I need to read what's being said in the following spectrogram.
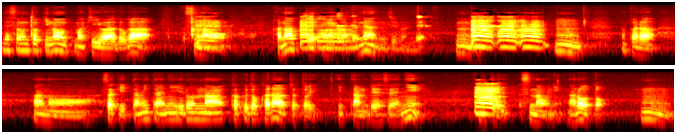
でその時の、まあ、キーワードが素直かなって思ったんだよね、自分で。うんうん。うん。うん、だからあのーさっき言ったみたいにいろんな角度からちょっとい一旦冷静に素直になろうと、うんうん。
